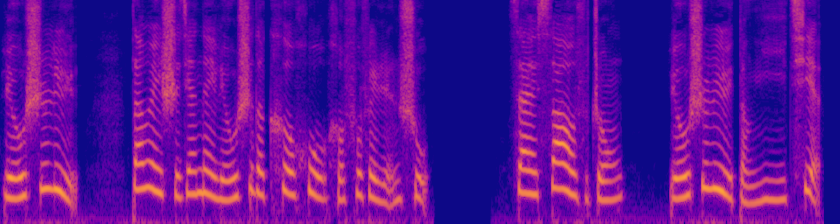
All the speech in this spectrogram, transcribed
流失率，单位时间内流失的客户和付费人数。在 South 中，流失率等于一切。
